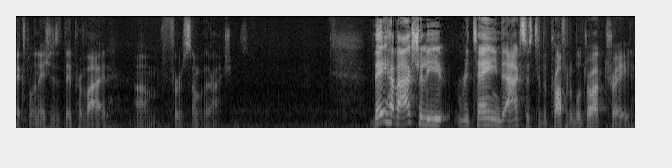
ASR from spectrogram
explanations that they provide um, for some of their actions. They have actually retained access to the profitable drug trade.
